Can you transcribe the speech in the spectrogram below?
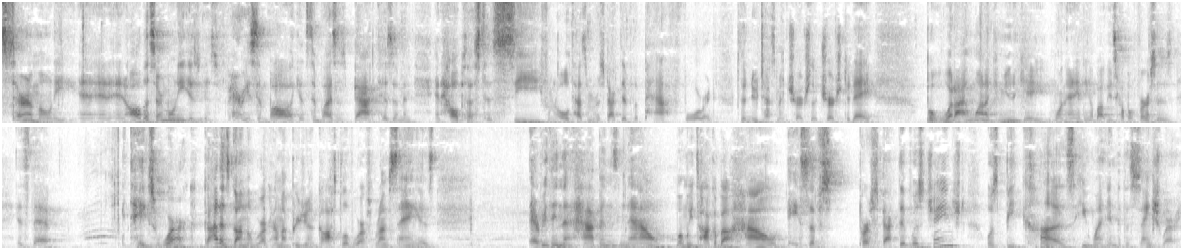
ceremony, and, and, and, all the ceremony is, is very symbolic and symbolizes baptism and, and helps us to see, from an Old Testament perspective, the path forward to the New Testament church, the church today. But what I want to communicate more than anything about these couple verses is that it takes work. God has done the work, and I'm not preaching a gospel of works. What I'm saying is, everything that happens now, when we talk about how Asaph's perspective was changed, was because he went into the sanctuary.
